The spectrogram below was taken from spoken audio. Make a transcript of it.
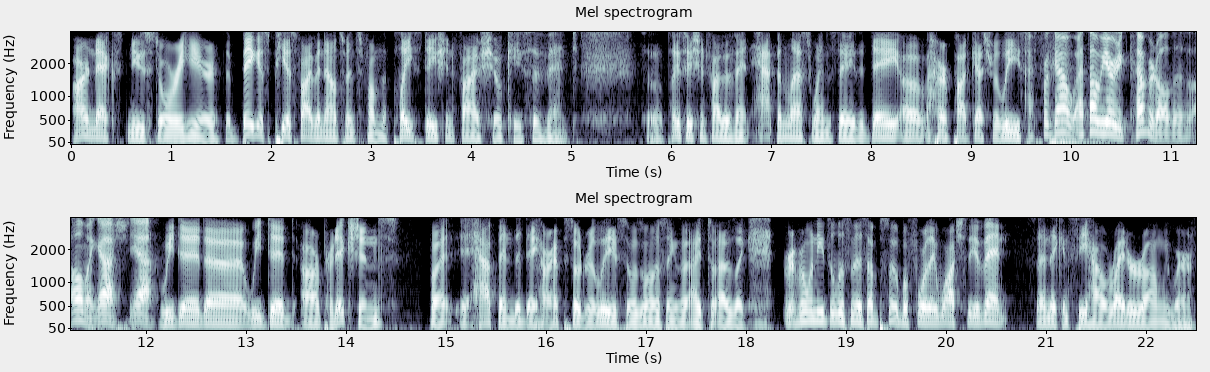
Our next news story here the biggest PS5 announcements from the PlayStation 5 showcase event. So, the PlayStation 5 event happened last Wednesday, the day of our podcast release. I forgot. I thought we already covered all this. Oh my gosh. Yeah. We did uh, we did our predictions, but it happened the day our episode released. So it was one of those things that I, t- I was like, everyone needs to listen to this episode before they watch the event, so then they can see how right or wrong we were.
